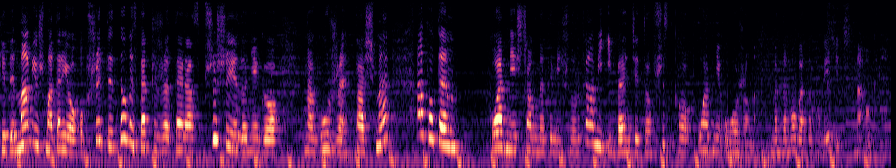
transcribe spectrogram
Kiedy mam już materiał obszyty, to wystarczy, że teraz przyszyję do niego na górze taśmę, a potem ładnie ściągnę tymi sznurkami i będzie to wszystko ładnie ułożone. Będę mogła to powiedzieć na oknie.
